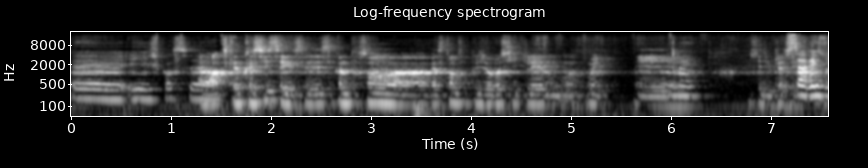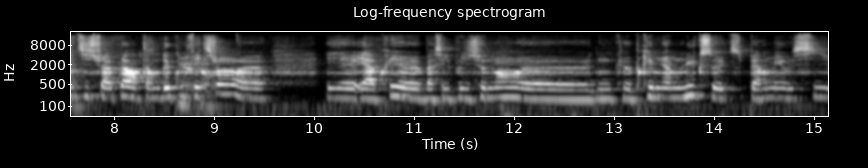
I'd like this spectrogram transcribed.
Et je pense. Alors, ce qu'elle précise, c'est que ces 50% restants, c'est plusieurs recyclés. Donc, oui. Et, ça reste du tissu à plat en termes de confection. Euh, et, et, après, euh, bah, c'est le positionnement euh, donc premium luxe qui permet aussi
